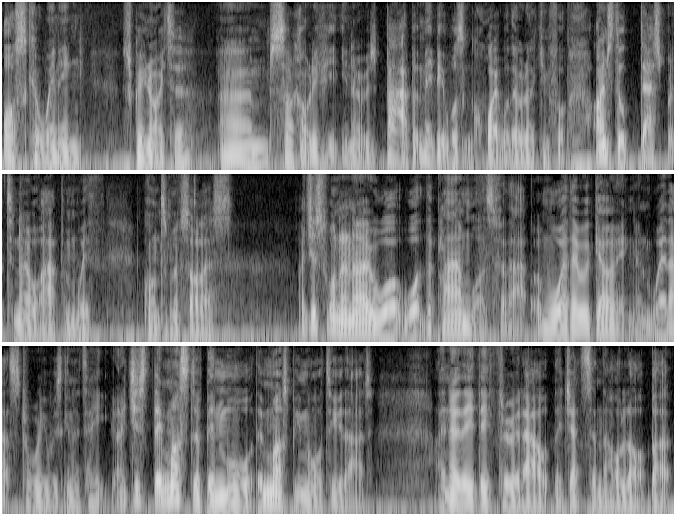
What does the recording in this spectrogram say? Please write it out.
Oscar-winning screenwriter. Um, so I can't believe he, you know it was bad, but maybe it wasn't quite what they were looking for. I'm still desperate to know what happened with Quantum of Solace. I just want to know what, what the plan was for that and where they were going and where that story was going to take. I just there must have been more. There must be more to that. I know they, they threw it out, they jettisoned the whole lot, but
